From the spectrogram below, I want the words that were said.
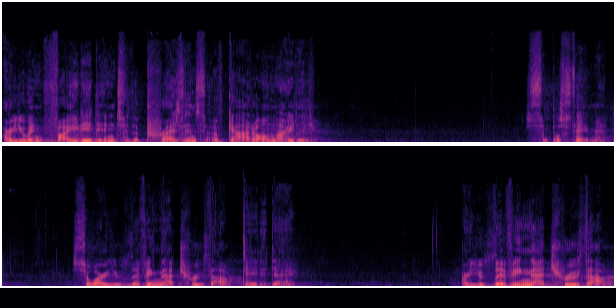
Are you invited into the presence of God Almighty? Simple statement. So, are you living that truth out day to day? Are you living that truth out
